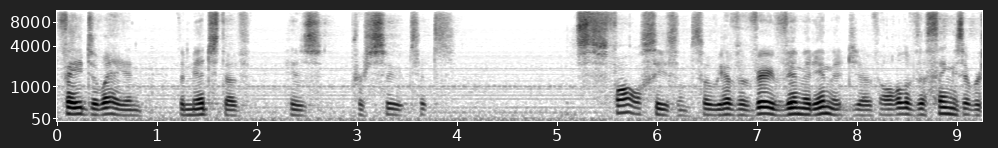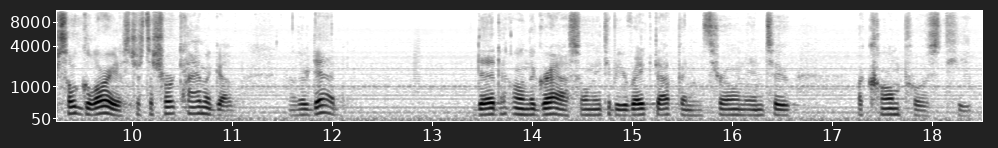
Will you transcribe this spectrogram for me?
fades away in the midst of his pursuits. It's, it's fall season, so we have a very vivid image of all of the things that were so glorious just a short time ago. Now they're dead. dead on the grass, only to be raked up and thrown into a compost heap.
